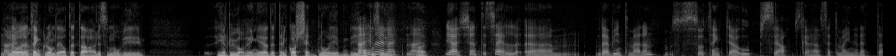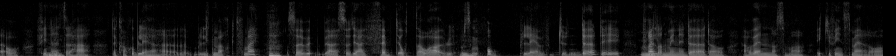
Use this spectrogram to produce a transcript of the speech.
Nei, Eller hva tenker du om det, at dette er liksom noe vi Helt uavhengig Det trenger ikke ha skjedd noe i, i å nei, nei, nei. Nei. Jeg kjente selv um, Da jeg begynte med den, så, så tenkte jeg ops, ja, skal jeg sette meg inn i dette og finne Mm. ut av det her? Det kanskje blir uh, litt mørkt for meg. Mm. Så, jeg, så jeg er 58 år og har jo liksom opplevd død. I, Mm. foreldrene mine er døde, og jeg har venner som har, ikke fins mer, og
